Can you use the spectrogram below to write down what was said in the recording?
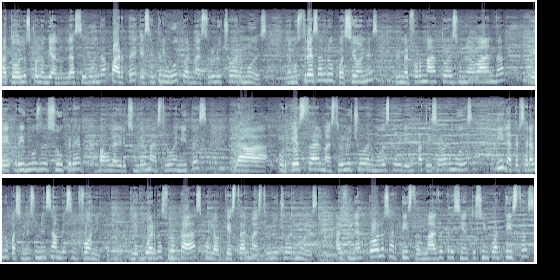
a todos los colombianos. La segunda parte es el tributo al maestro Lucho Bermúdez. Tenemos tres agrupaciones. El primer formato es una banda, eh, Ritmos de Sucre, bajo la dirección del maestro Benítez, la orquesta del maestro Lucho Bermúdez, que dirige Patricia Bermúdez, y la tercera agrupación es un ensamble sinfónico de cuerdas frotadas con la orquesta del maestro Lucho Bermúdez. Al final todos los artistas, más de 305 artistas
